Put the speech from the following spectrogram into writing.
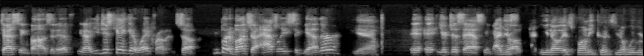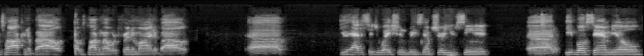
testing positive. You know, you just can't get away from it. So you put a bunch of athletes together, Yeah. it, it, you're just asking. I just, trouble. you know, it's funny because you know we were talking about. I was talking about with a friend of mine about. Uh, you had a situation recently. I'm sure you've seen it. Uh, Deebo Samuel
